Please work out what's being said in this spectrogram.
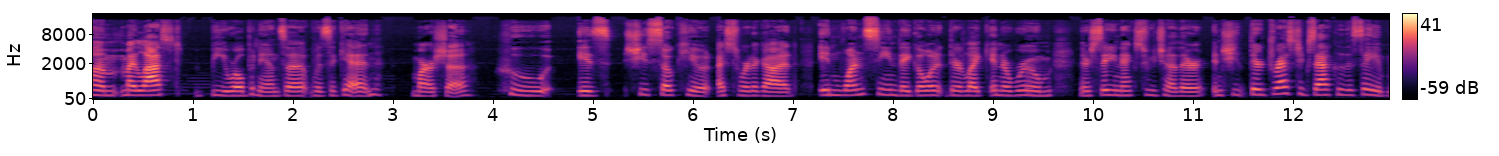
Um, my last B roll bonanza was again Marsha, who is she's so cute. I swear to God. In one scene, they go. They're like in a room. They're sitting next to each other, and she they're dressed exactly the same.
